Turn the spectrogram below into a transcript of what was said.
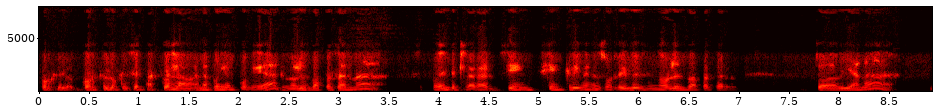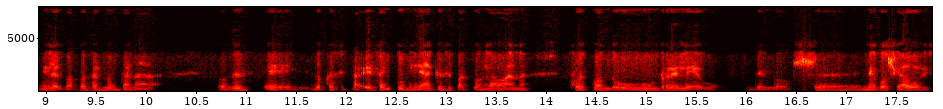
porque, lo, porque lo que se pactó en La Habana fue la impunidad, que no les va a pasar nada. pueden declarar 100, 100 crímenes horribles y no les va a pasar todavía nada, ni les va a pasar nunca nada. Entonces, eh, lo que esa impunidad que se pactó en La Habana fue cuando hubo un relevo de los eh, negociadores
